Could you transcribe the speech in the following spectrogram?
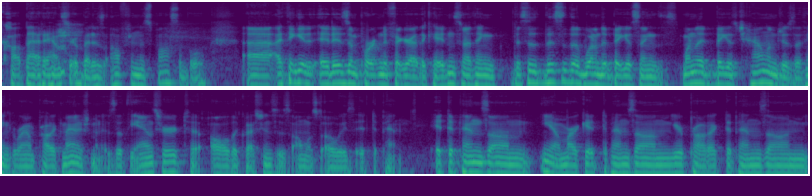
cop out answer, but as often as possible. Uh, I think it, it is important to figure out the cadence, and I think this is this is the one of the biggest things, one of the biggest challenges I think around product management is that the answer to all the questions is almost always it depends. It depends on you know market, depends on your product, depends on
